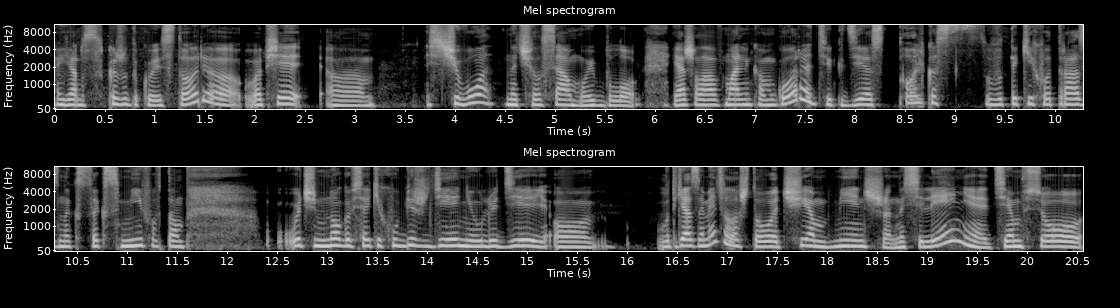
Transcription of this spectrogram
Я расскажу такую историю. Вообще, э, с чего начался мой блог? Я жила в маленьком городе, где столько вот таких вот разных секс-мифов, там очень много всяких убеждений у людей. Э, вот я заметила, что чем меньше населения, тем все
